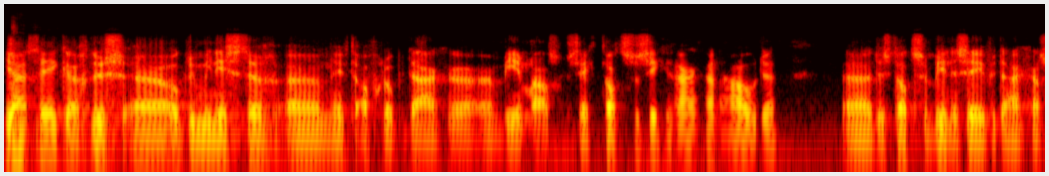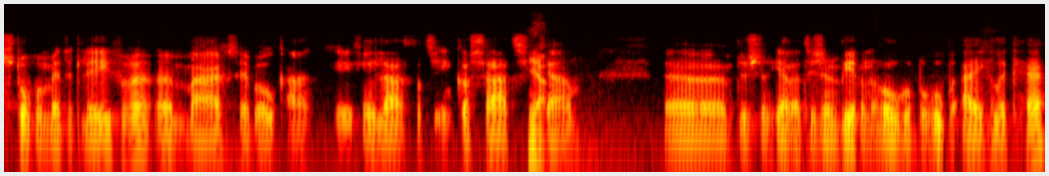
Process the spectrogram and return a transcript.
Ja, zeker. Dus uh, ook de minister uh, heeft de afgelopen dagen uh, meermaals gezegd dat ze zich eraan gaan houden. dus dat ze binnen zeven dagen gaan stoppen met het leveren. maar ze hebben ook aangegeven helaas dat ze in cassatie ja. gaan. Uh, dus ja, dat is een, weer een hoger beroep eigenlijk. Hè? Ja.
